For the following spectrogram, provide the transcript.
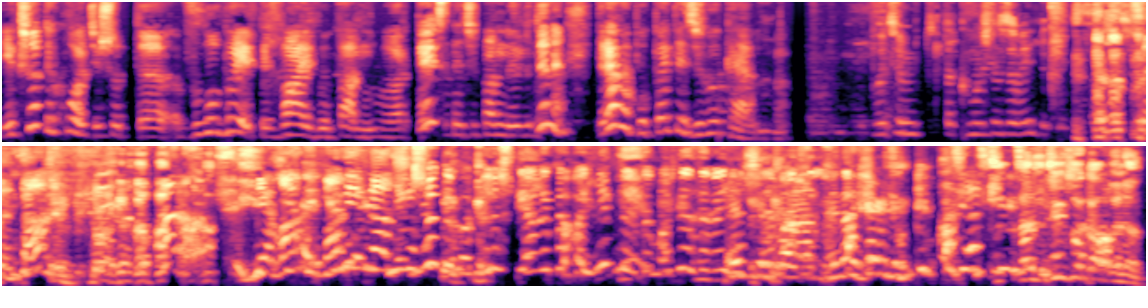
якщо ти хочеш от е, вловити вайбу певного артиста чи певної людини, треба попити з його келиха. Потім так можна завагітніти. Є, мами якраз Якщо ти поп'єш келиха вагітної, то можна завагітніти. Це ж твій факап, Альон.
